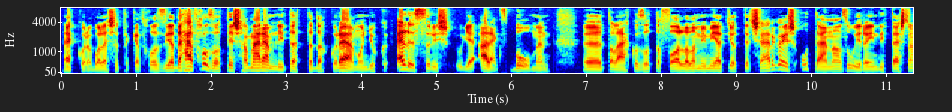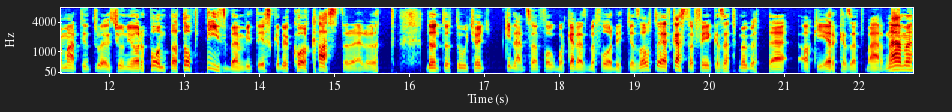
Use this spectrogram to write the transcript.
ekkora baleseteket hoznia, de hát hozott, és ha már említetted, akkor elmondjuk. Először is ugye Alex Bowman találkozott a fallal, ami miatt jött egy sárga, és utána az újraindításnál Martin Truex Jr. pont a top 10-ben vitézkedő Cole Custer előtt döntött úgy, hogy 90 fokba keresztbe fordítja az autóját, Custer fékezett mögötte, aki érkezett már nem,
